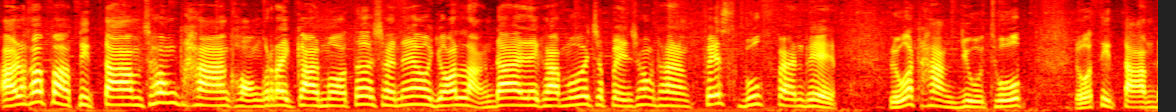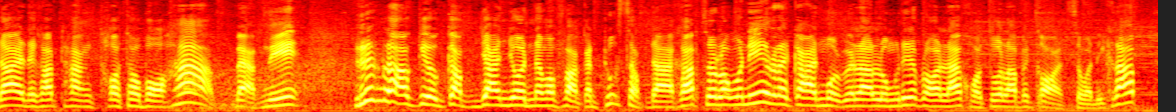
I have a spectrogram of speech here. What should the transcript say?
เอาละครับ ฝากติดตามช่องทางของรายการ Motor Channel ย้อนหลังได้นะครับ ไม่ว่าจะเป็นช่องทาง Facebook Fanpage หรือว่าทาง YouTube หรือว่าติดตามได้นะครับ ทางททบ 5 แบบนี้ เรื่องราวเกี่ยวกับยานยนต์นำมาฝากกันทุกสัปดาห์ครับสำหรับวันนี้รายการหมดเวลาลงเรียบร้อยแล้วขอตัวลาไปก่อน สวัสดีครับ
